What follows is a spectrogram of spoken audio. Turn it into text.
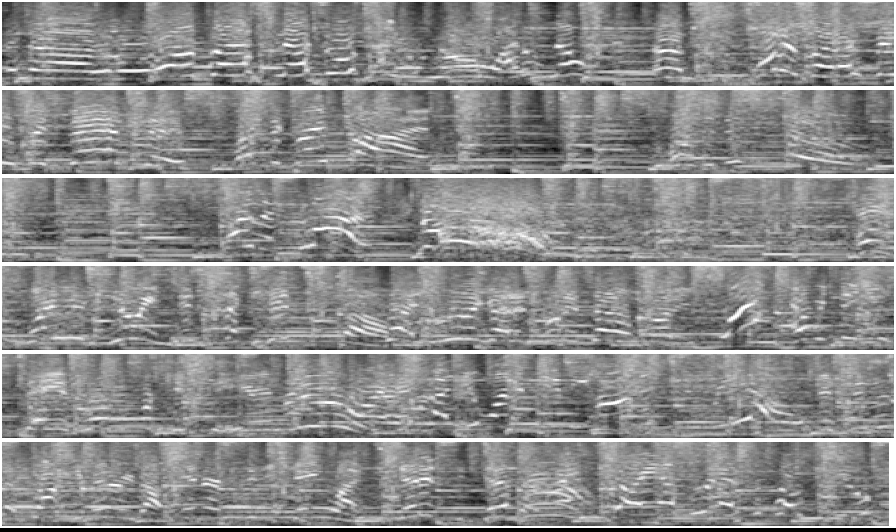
and uh, world class knuckles. I don't know. I don't know. Um, what about our basic dances? Like the grapevine. What did disco? Or the slut? No! Hey, what are you doing? This is a kids show. Yeah, you really gotta tone it down, buddy. What? Everything you say is wrong for kids to hear and do. I thought you wanted me to be honest and real. This isn't a documentary about inner city gang life. Get it together. I'm sorry, that's what I'm supposed to do.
